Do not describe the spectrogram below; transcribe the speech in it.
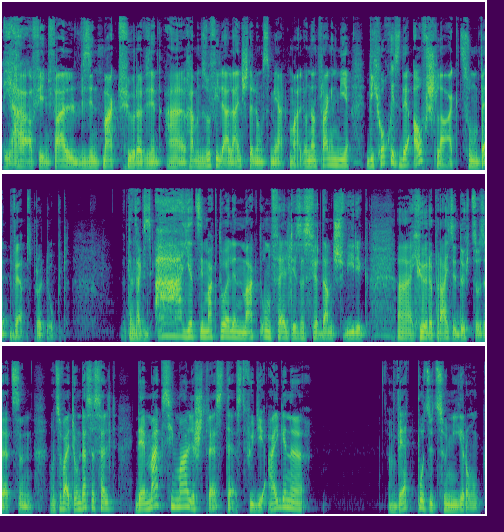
Ja, auf jeden Fall. Wir sind Marktführer, wir sind, äh, haben so viele Alleinstellungsmerkmale. Und dann fragen wir, wie hoch ist der Aufschlag zum Wettbewerbsprodukt? Dann sagen sie, ah, jetzt im aktuellen Marktumfeld ist es verdammt schwierig, äh, höhere Preise durchzusetzen und so weiter. Und das ist halt der maximale Stresstest für die eigene Wertpositionierung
